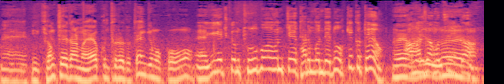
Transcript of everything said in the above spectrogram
네. 이 경차에 닮아 에어컨 틀어도 땡겨 먹고. 예, 이게 지금 두 번째 다른 건데도 깨끗해요. 예, 아무 이상 없으니까.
